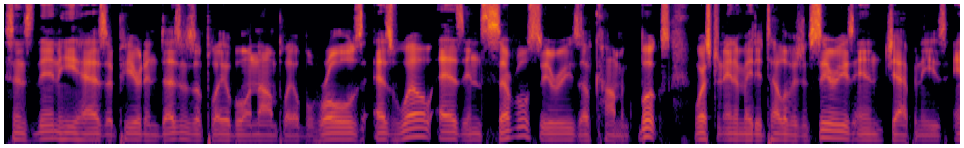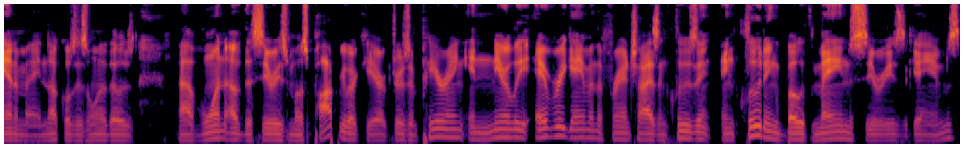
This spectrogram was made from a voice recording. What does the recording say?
Since then, he has appeared in dozens of playable and non playable roles, as well as in several series of comic books, Western animated television series, and Japanese anime. Knuckles is one of those of one of the series' most popular characters, appearing in nearly every game in the franchise, including including both main series games,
